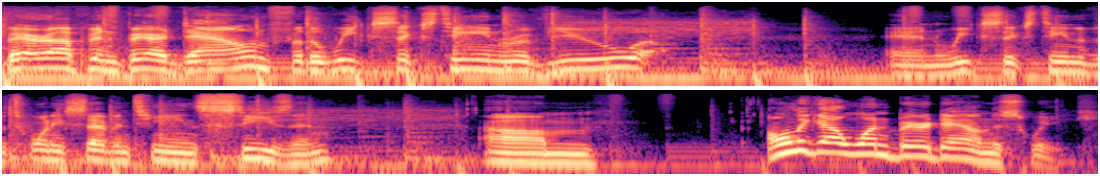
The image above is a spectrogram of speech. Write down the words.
Bear up and bear down for the Week 16 review and Week 16 of the 2017 season. Um, only got one bear down this week.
